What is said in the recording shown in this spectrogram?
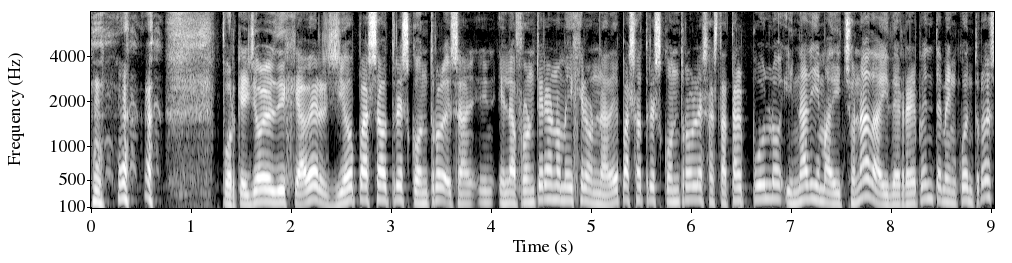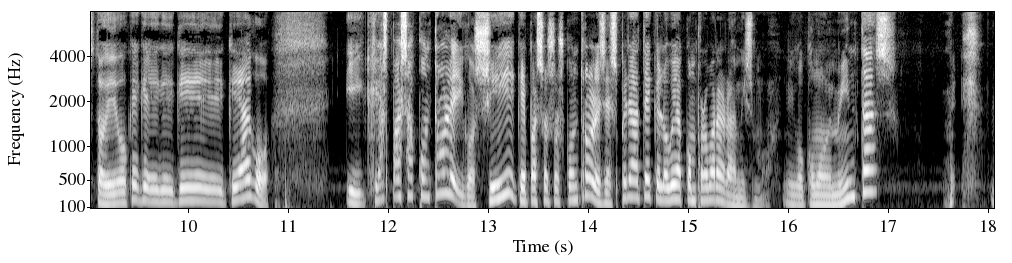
porque yo les dije, a ver, yo he pasado tres controles, en, la frontera no me dijeron nada, he pasado tres controles hasta tal pueblo y nadie me ha dicho nada, y de repente me encuentro esto, y digo, ¿qué, qué, qué, qué hago? ¿Y qué has pasado controles? Digo, sí, ¿qué pasó esos controles? Espérate que lo voy a comprobar ahora mismo. Digo, como me mintas,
